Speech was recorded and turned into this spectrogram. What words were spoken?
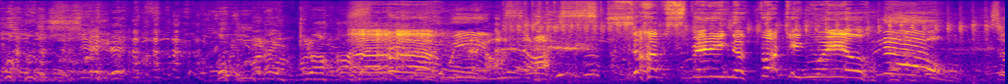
Oh shit. Oh my god. Uh, wheel. Stop spinning the fucking wheel. No. So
